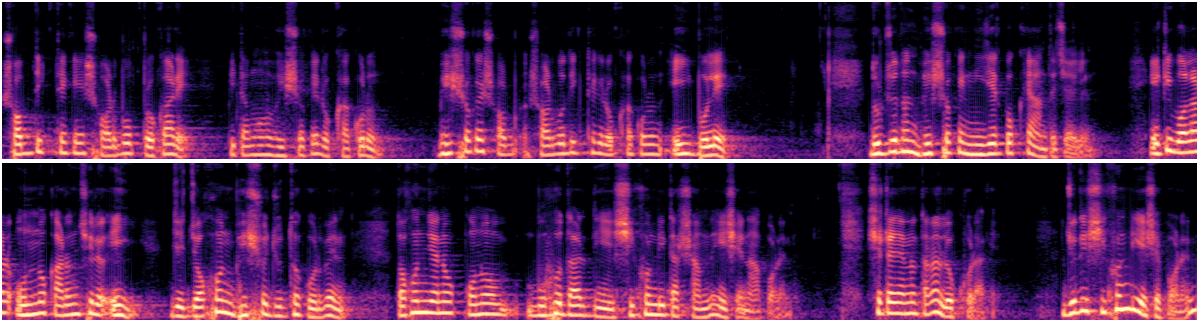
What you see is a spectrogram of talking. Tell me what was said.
সব দিক থেকে সর্বপ্রকারে পিতামহ ভীষ্মকে রক্ষা করুন। ভীষ্মকে সর্ব- সর্বদিক থেকে রক্ষা করুন এই বলে দুর্যোধন ভীষ্মকে নিজের পক্ষে আনতে চাইলেন। এটি বলার অন্য কারণ ছিল এই যে যখন ভীষ্ম যুদ্ধ করবেন, তখন যেন কোনো বুহদ্বার দিয়ে শিখণ্ডী তার সামনে এসে না পড়েন। সেটা যেন তারা লক্ষ্য রাখে। যদি শিখণ্ডী এসে পড়েন,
